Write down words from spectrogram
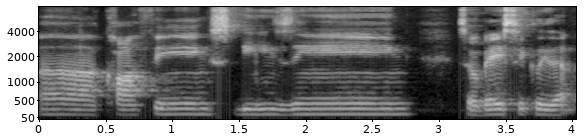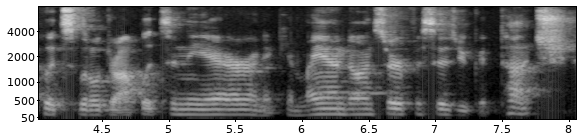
uh, coughing, sneezing. So, basically, that puts little droplets in the air and it can land on surfaces you could touch.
